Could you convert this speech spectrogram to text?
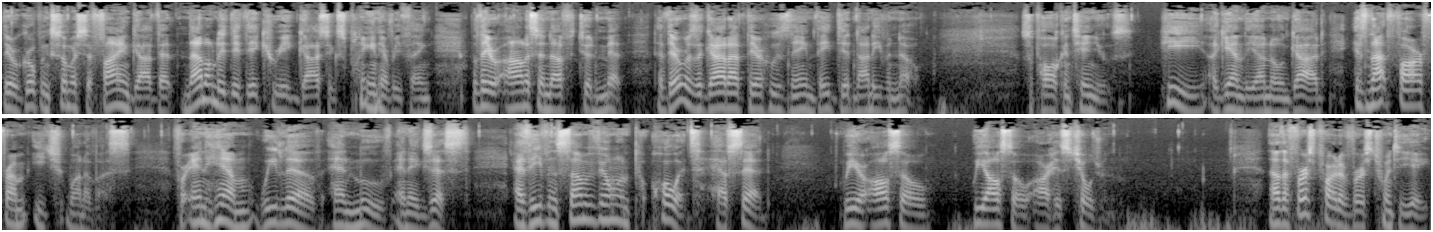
they were groping so much to find God that not only did they create gods to explain everything, but they were honest enough to admit that there was a God out there whose name they did not even know. So Paul continues, He, again the unknown God, is not far from each one of us. For in him we live and move and exist, as even some of your own poets have said. We are also we also are his children. Now the first part of verse 28,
